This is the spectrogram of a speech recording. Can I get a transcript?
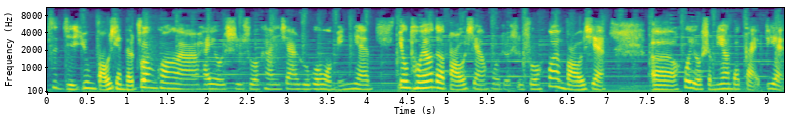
自己用保险的状况啊，还有是说看一下如果我明年用同样的保险，或者是说换保险，呃会有什么样的改变，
